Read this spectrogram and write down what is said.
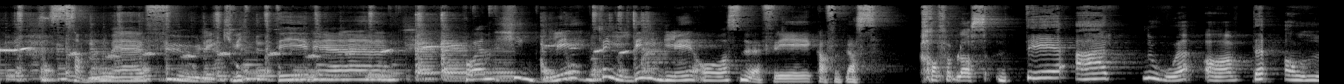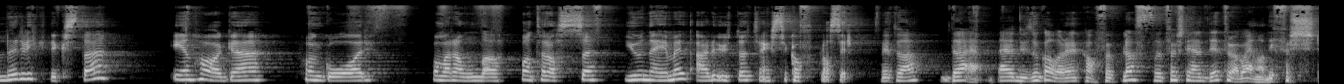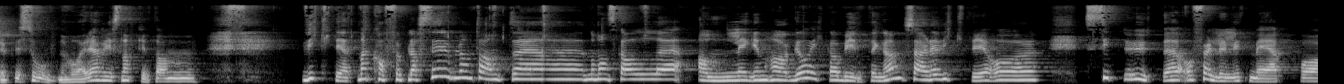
Sammen med fuglekvitter eh, på en hyggelig, veldig hyggelig og snøfri kaffeplass. Kaffeplass, det er noe av det aller viktigste i en hage, på en gård, på en veranda, på en terrasse. You name it, er det ute, trengs det kaffeplasser. Vet du hva? Det er, jo du som kaller det kaffeplass. Først, det tror jeg var en av de første episodene våre. Vi snakket om viktigheten av kaffeplasser. Blant annet eh, når man skal eh, anlegge en hage og ikke har begynt engang, så er det viktig å sitte ute og følge litt med på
